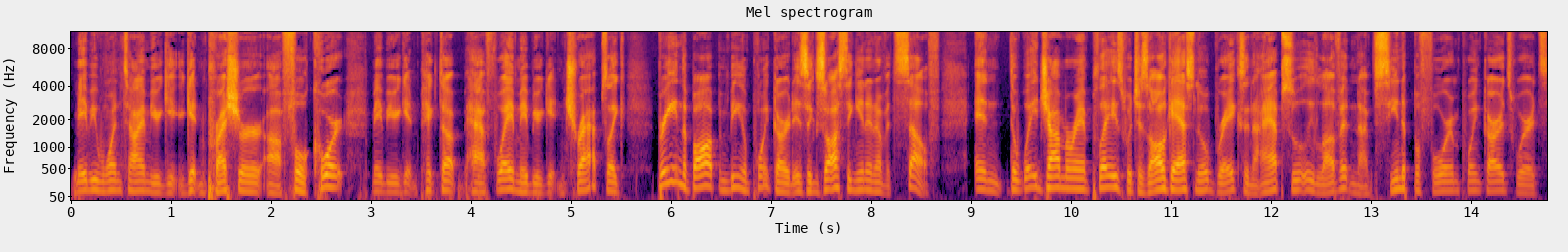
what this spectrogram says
maybe one time you're, you're getting pressure uh, full court, maybe you're getting picked up halfway, maybe you're getting trapped. Like bringing the ball up and being a point guard is exhausting in and of itself. And the way Ja Morant plays, which is all gas, no breaks, and I absolutely love it. And I've seen it before in point guards where it's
